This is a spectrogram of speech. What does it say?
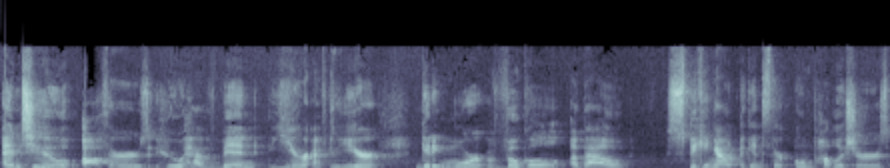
And two, authors who have been year after year getting more vocal about speaking out against their own publishers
